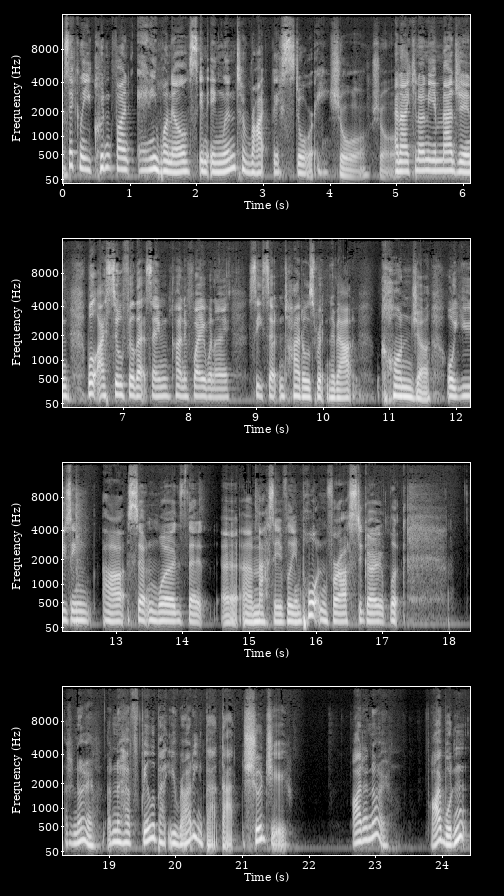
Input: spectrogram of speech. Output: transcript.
secondly you couldn't find anyone else in england to write this story Sure, sure. and I can only imagine. Well, I still feel that same kind of way when I see certain titles written about conjure or using uh, certain words that are, are massively important for us to go, look, I don't know. I don't know how I feel about you writing about that. Should you? I don't know. I wouldn't,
